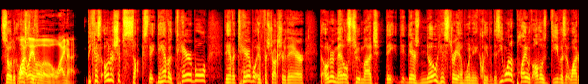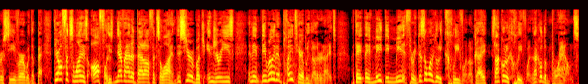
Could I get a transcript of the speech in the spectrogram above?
So the why? question Wait, is, wait, wait, wait, Why not? Because ownership sucks. They they have a terrible they have a terrible infrastructure there. The owner meddles too much. They, they- there's no history of winning in Cleveland. Does he want to play with all those divas at wide receiver with a bad, their offensive line is awful. He's never had a bad offensive line. This year a bunch of injuries and they, they really didn't play terribly the other night. But they they made they made it through. He doesn't want to go to Cleveland, okay? He's not going to Cleveland. He's not going to the Browns.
